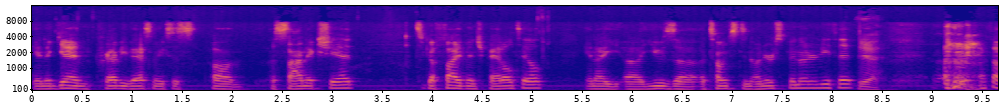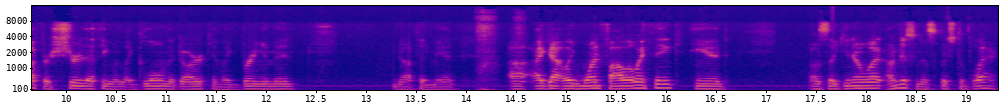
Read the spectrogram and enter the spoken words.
And again, Krabby Bass makes this um, a sonic shad. It's like a five-inch paddle tail, and I uh, use a, a tungsten underspin underneath it. Yeah. I thought for sure that thing would like glow in the dark and like bring him in. Nothing, man. Uh, I got like one follow, I think, and I was like, you know what? I'm just gonna switch to black.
